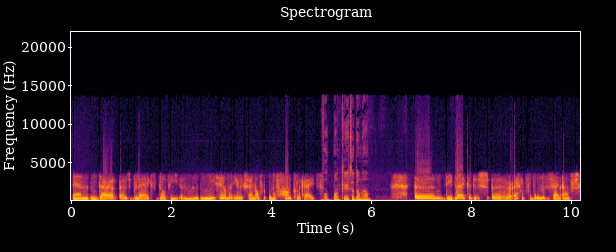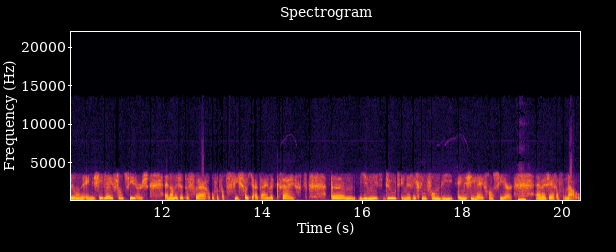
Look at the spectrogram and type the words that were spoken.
En daaruit blijkt dat die eh, niet helemaal eerlijk zijn over de onafhankelijkheid. Wat mankeert er dan aan? Ehm, die blijken dus eh, eigenlijk verbonden te zijn aan verschillende energieleveranciers. En dan is het de vraag of het advies wat je uiteindelijk krijgt... ehm, je niet duwt in de richting van die energieleverancier. En wij zeggen van nou,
